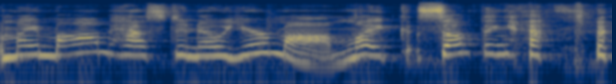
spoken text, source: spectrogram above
My mom has to know your mom. Like something has. To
